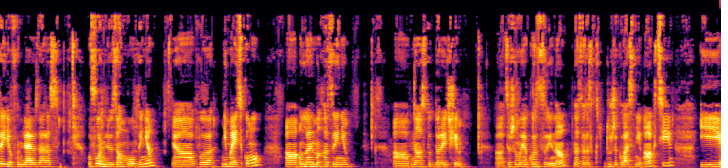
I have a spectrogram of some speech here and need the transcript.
Це я оформляю зараз. Оформлюю замовлення е, в німецькому е, онлайн-магазині. Е, В нас тут, до речі, це ж моя корзина. У нас зараз дуже класні акції. І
